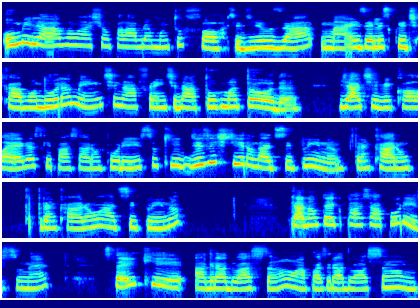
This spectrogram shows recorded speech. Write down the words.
humilhavam, acho uma palavra muito forte de usar, mas eles criticavam duramente na frente da turma toda. Já tive colegas que passaram por isso que desistiram da disciplina, trancaram trancaram a disciplina para não ter que passar por isso, né? Sei que a graduação, a pós-graduação,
